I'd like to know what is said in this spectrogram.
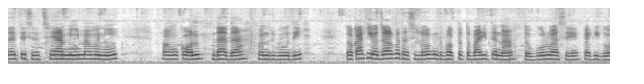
যাইতেছি হচ্ছে আমি, মামুনি, অঙ্কন, দাদা, অঞ্জু বৌদি। তো কাকিও যাওয়ার কথা ছিল, কিন্তু ভক্ত তো বাড়িতে না, তো গরু আছে কাকি গো।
